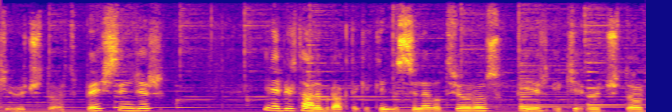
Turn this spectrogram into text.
2 3 4 5 zincir. Yine bir tane bıraktık ikincisine batıyoruz. 1 2 3 4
